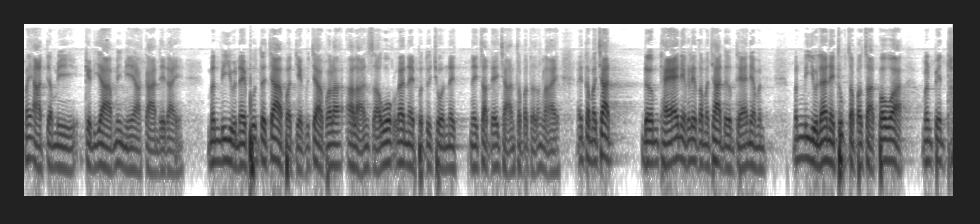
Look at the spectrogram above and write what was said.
ไม่อาจจะมีกิริยาไม่มีอาการใด ๆ มันมีอยู่ในพุทธเจ้าปัจเจกพุทธเจ้าพระอาหารหันตสาวก และในปุถุชนในในสัตว์ในฉานสัพพะทั้งหลายไอ้ธรรมชาติเดิมแท้เนี่ยเขาเรียกธรรมชาติเดิมแท้เนี่ยมันมันมีอยู่แล้วในทุกสรรพสัตว์เพราะว่า มันเป็นธ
